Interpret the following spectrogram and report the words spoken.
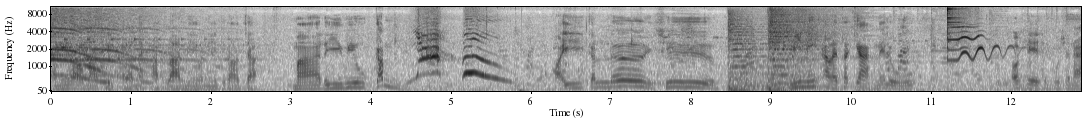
อันนี้เรามาถึงกันแล้วนะครับ ร้านนี้วันนี้ที่เราจะมารีวิวกัน ไปกันเลย ชื่อ มินิอะไรสักอย่างไม่รู้ โอเคชมพูชนะ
